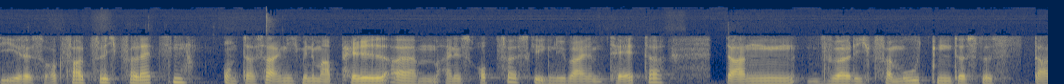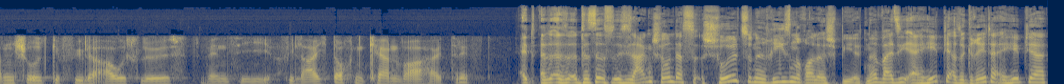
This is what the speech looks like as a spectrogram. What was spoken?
Sie Ihre Sorgfaltspflicht verletzen und das eigentlich mit einem Appell ähm, eines Opfers gegenüber einem Täter, dann würde ich vermuten, dass das dann Schuldgefühle auslöst, wenn sie vielleicht doch eine Kernwahrheit trifft. Also, also das ist, Sie sagen schon, dass Schuld so eine Riesenrolle spielt, ne? Weil sie erhebt ja, also Greta erhebt ja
